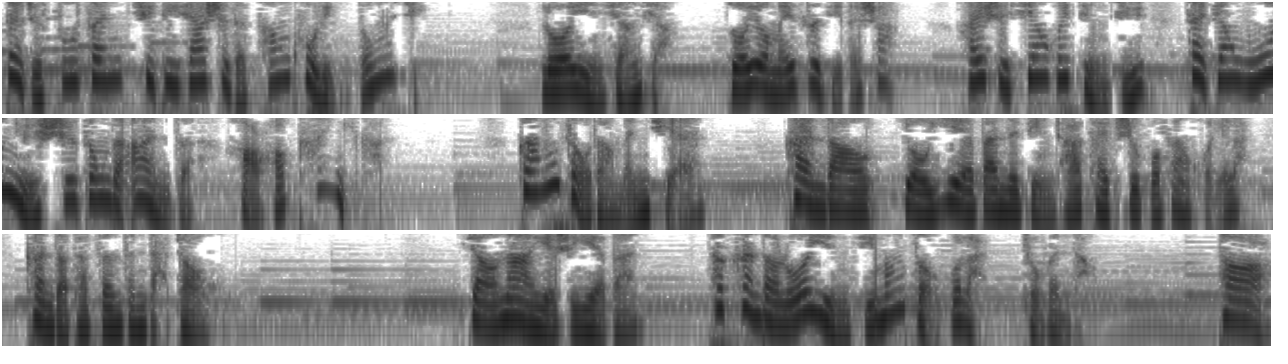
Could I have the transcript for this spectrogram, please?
带着苏三去地下室的仓库领东西。罗隐想想，左右没自己的事儿，还是先回警局，再将舞女失踪的案子好好看一看。刚走到门前，看到有夜班的警察才吃过饭回来，看到他纷纷打招呼。小娜也是夜班。他看到罗隐，急忙走过来，就问道：“涛儿，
